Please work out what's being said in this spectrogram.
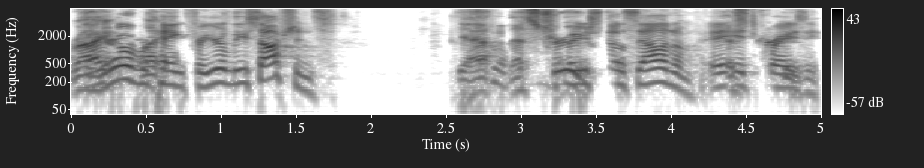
Right? you're Like- overpaying for your lease options, yeah, that's but true. you're still selling them. It- it's true. crazy.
